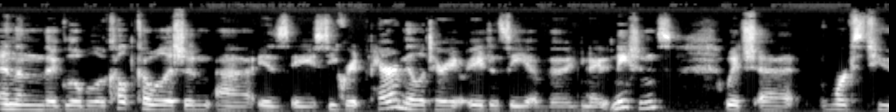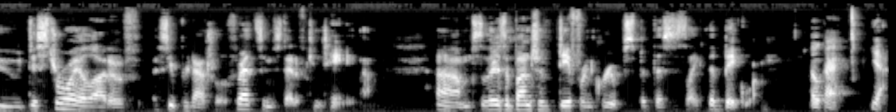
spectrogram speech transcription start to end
And then the Global Occult Coalition uh, is a secret paramilitary agency of the United Nations, which uh, works to destroy a lot of supernatural threats instead of containing them. Um, so there's a bunch of different groups, but this is like the big one. Okay. Yeah.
